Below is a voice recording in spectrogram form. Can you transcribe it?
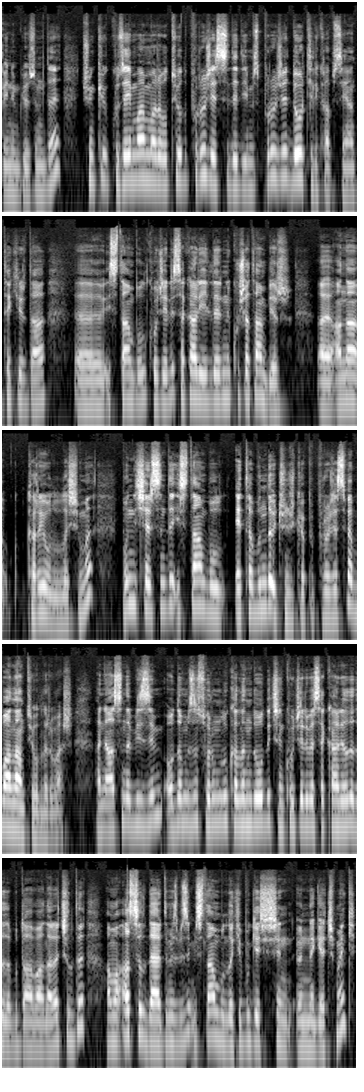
benim gözümde. Çünkü Kuzey Marmara Otoyolu Projesi dediğimiz proje dört ili kapsayan Tekirdağ, e, İstanbul, Kocaeli, Sakarya illerini kuşatan bir e, ana karayolu ulaşımı. Bunun içerisinde İstanbul etabında 3. köprü projesi ve bağlantı yolları var. Hani aslında bizim odamızın sorumluluk alanında olduğu için Kocaeli ve Sakarya'da da bu davalar açıldı. Ama asıl derdimiz bizim İstanbul'daki bu geçişin önüne geçmek.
